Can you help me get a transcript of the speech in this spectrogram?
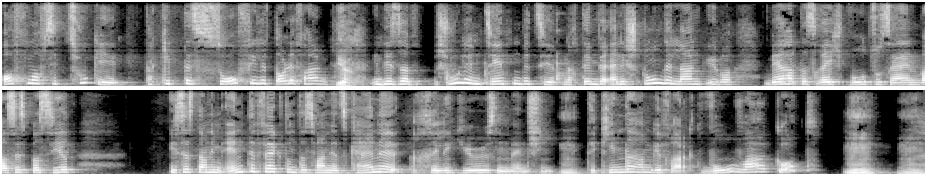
offen auf sie zugehe, da gibt es so viele tolle Fragen. Ja. In dieser Schule im 10. Bezirk, nachdem wir eine Stunde lang über, wer hat das Recht, wo zu sein, was ist passiert, ist es dann im Endeffekt, und das waren jetzt keine religiösen Menschen, die Kinder haben gefragt, wo war Gott? Mhm. Mhm.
